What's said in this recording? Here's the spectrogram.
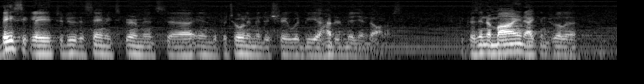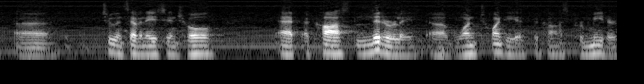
basically, to do the same experiments uh, in the petroleum industry would be $100 million. Because in a mine, I can drill a uh, 2 and 7 eighths inch hole at a cost literally of 120th the cost per meter,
